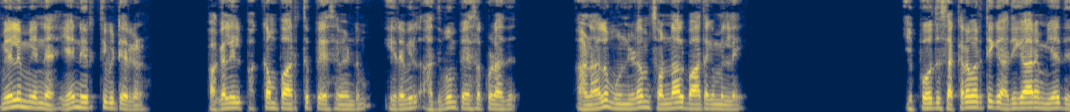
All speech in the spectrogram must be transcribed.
மேலும் என்ன ஏன் நிறுத்திவிட்டீர்கள்? பகலில் பக்கம் பார்த்து பேச வேண்டும். இரவில் அதுவும் பேசக்கூடாது. ஆனாலும் உன்னிடம் சொன்னால் பாதகமில்லை. இப்போது சக்கரவர்த்திக்கு அதிகாரம் ஏது?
